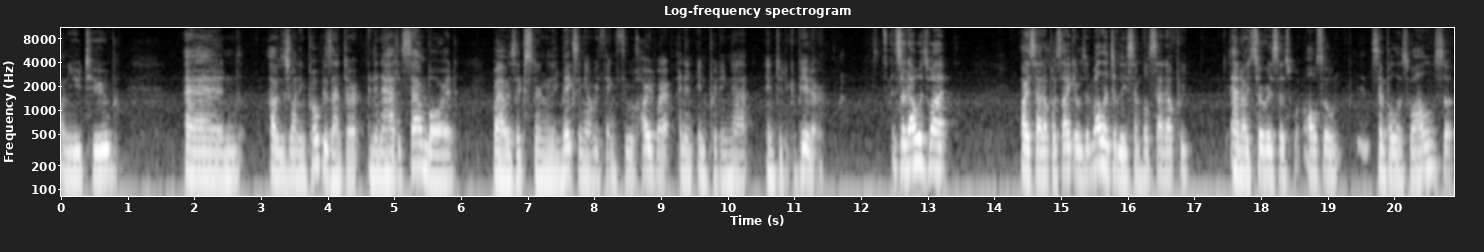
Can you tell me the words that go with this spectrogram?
on YouTube. And I was running ProPresenter and then I had a soundboard where I was externally mixing everything through hardware and then inputting that into the computer. And so that was what our setup was like. It was a relatively simple setup. We and our services were also simple as well. So,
